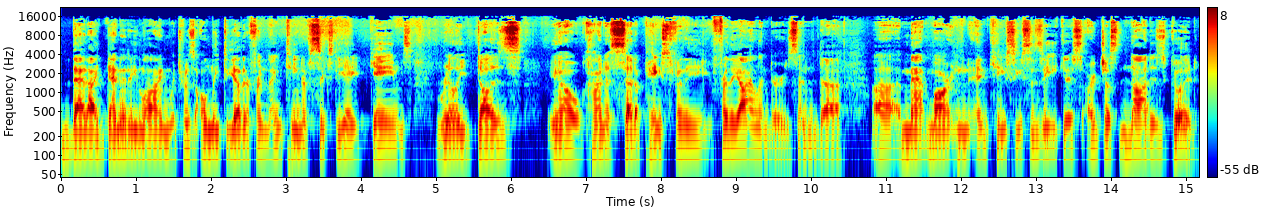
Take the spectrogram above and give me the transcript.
that identity line, which was only together for 19 of 68 games, really does, you know, kind of set a pace for the for the Islanders. And uh, uh, Matt Martin and Casey Cizikas are just not as good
